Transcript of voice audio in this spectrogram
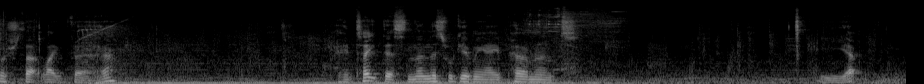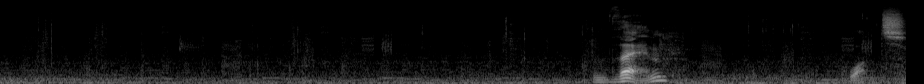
push that like there. I can take this and then this will give me a permanent... Yep. And then... What?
